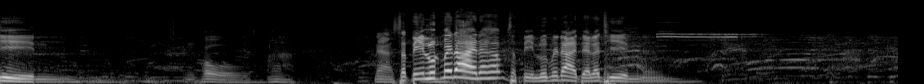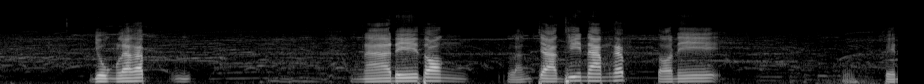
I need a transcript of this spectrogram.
จีนโอ้โหนะสตีลุดไม่ได้นะครับ สตีลุดไม่ได้แต่ละทีม ยุ่งแล้วครับ นาดีต้องหลังจากที่นำครับ ตอนนี้เป็น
